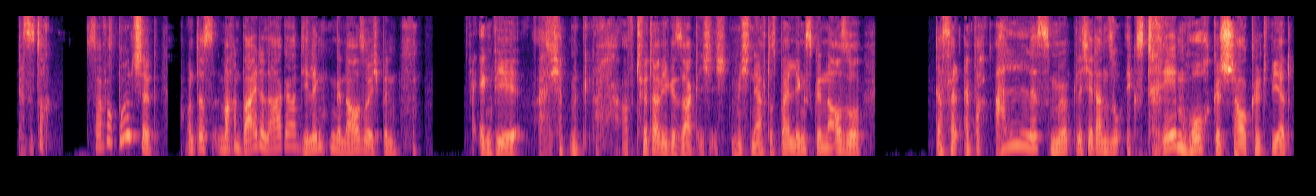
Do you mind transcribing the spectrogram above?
Das ist doch, das ist einfach Bullshit. Und das machen beide Lager, die Linken genauso. Ich bin irgendwie, also ich habe mit auf Twitter, wie gesagt, ich, ich, mich nervt das bei Links genauso, dass halt einfach alles Mögliche dann so extrem hochgeschaukelt wird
